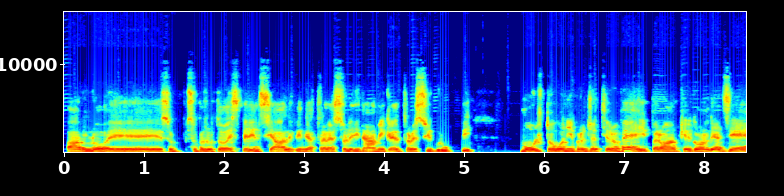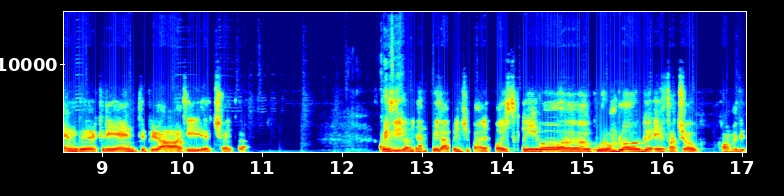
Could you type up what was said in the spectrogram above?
parlo e so, soprattutto esperienziale, quindi attraverso le dinamiche, attraverso i gruppi, molto con i progetti europei, però anche con le aziende, clienti privati, eccetera. Quindi, Questa è la mia attività principale. Poi scrivo, uh, curo un blog e faccio comedy.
